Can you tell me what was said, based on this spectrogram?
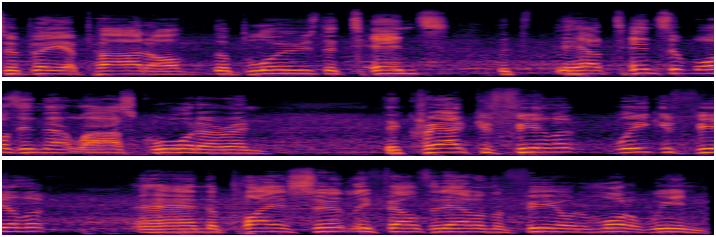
to be a part of. The Blues, the tense, the, how tense it was in that last quarter, and the crowd could feel it, we could feel it, and the players certainly felt it out on the field. And what a win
